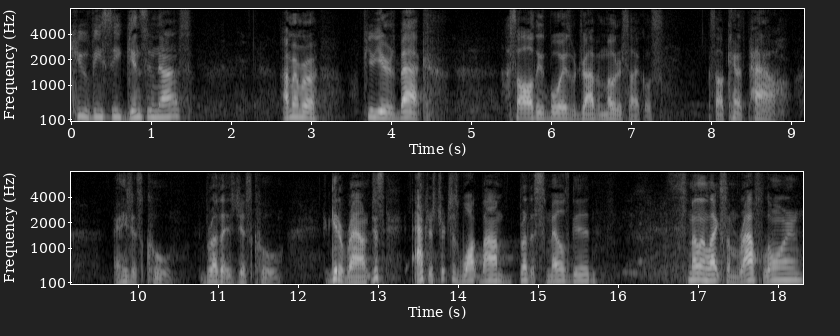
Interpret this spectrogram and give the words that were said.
QVC Ginsu knives. I remember a few years back, I saw all these boys were driving motorcycles. I saw Kenneth Powell. Man, he's just cool. The brother is just cool. Get around. Just after church, just walk by him. Brother smells good. Smelling like some Ralph Lauren.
